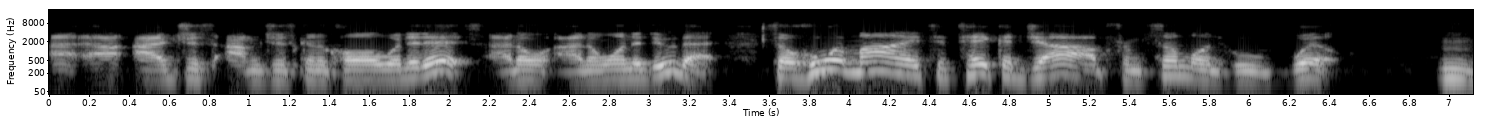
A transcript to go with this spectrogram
I, I I just I'm just gonna call it what it is. I don't I don't want to do that. So who am I to take a job from someone who will? Hmm.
